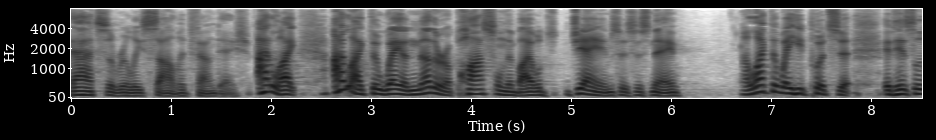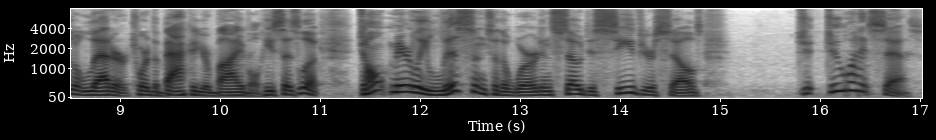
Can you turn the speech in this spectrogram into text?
that's a really solid foundation. I like, I like the way another apostle in the Bible, James is his name, I like the way he puts it in his little letter toward the back of your Bible. He says, Look, don't merely listen to the word and so deceive yourselves. Do, do what it says.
